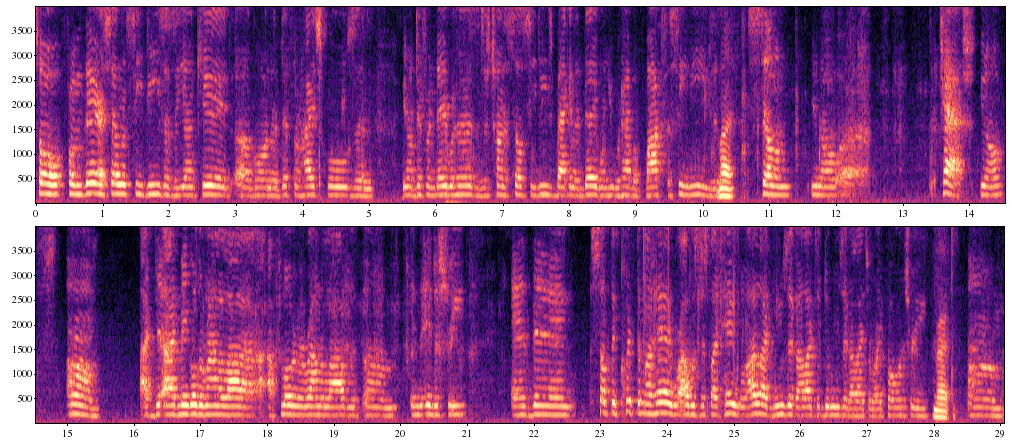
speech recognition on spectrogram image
So from there, selling CDs as a young kid, uh, going to different high schools and you know different neighborhoods, and just trying to sell CDs. Back in the day, when you would have a box of CDs and Right. sell them, you know, uh, cash. You know, um, I did, I mingled around a lot. I, I floated around a lot with um, in the industry, and then something clicked in my head where I was just like, hey, well, I like music. I like to do music. I like to write poetry. Right. Um,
